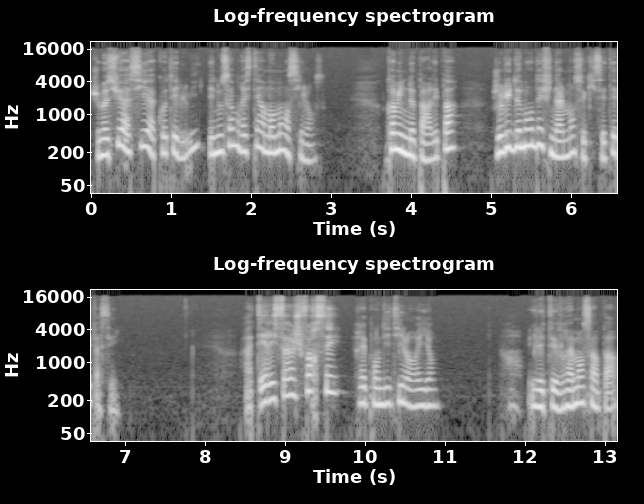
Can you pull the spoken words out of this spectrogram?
Je me suis assis à côté de lui et nous sommes restés un moment en silence. Comme il ne parlait pas, je lui demandai finalement ce qui s'était passé. Atterrissage forcé, répondit-il en riant. Oh, il était vraiment sympa.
